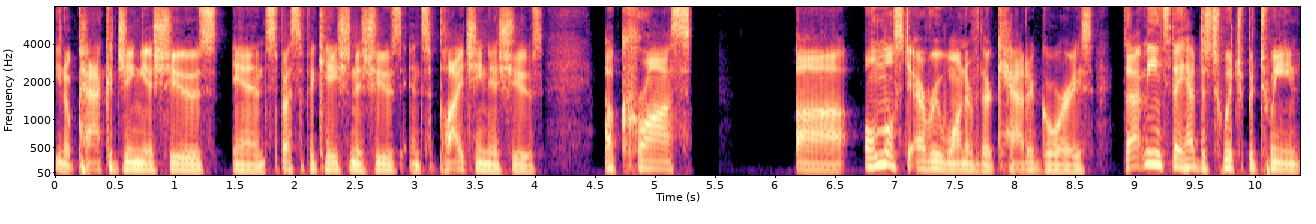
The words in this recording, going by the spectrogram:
you know packaging issues and specification issues and supply chain issues across uh, almost every one of their categories. That means they had to switch between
